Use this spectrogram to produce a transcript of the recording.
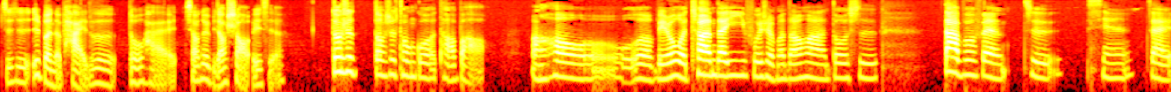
就是日本的牌子都还相对比较少一些，都是都是通过淘宝。然后我比如我穿的衣服什么的话，都是大部分是。先在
